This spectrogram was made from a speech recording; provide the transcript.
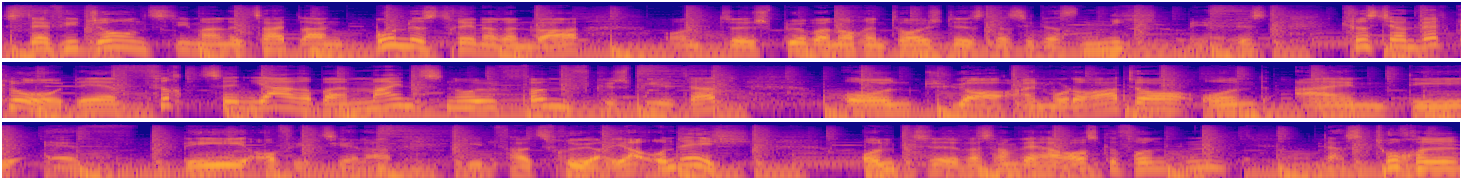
Steffi Jones, die mal eine Zeit lang Bundestrainerin war und äh, spürbar noch enttäuscht ist, dass sie das nicht mehr ist. Christian Wettklo, der 14 Jahre bei Mainz 05 gespielt hat. Und ja, ein Moderator und ein DFB-Offizieller, jedenfalls früher. Ja, und ich. Und äh, was haben wir herausgefunden? dass Tuchel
